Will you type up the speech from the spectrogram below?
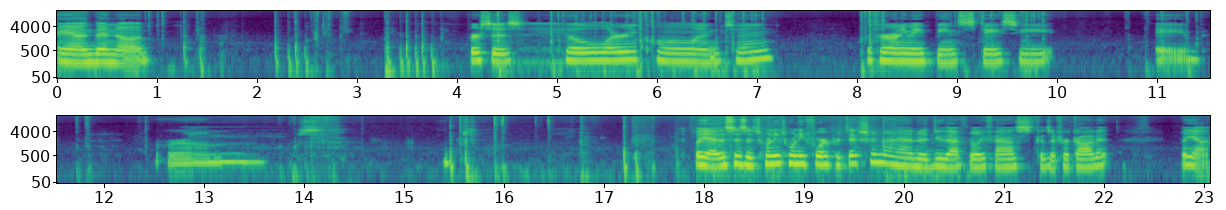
And then uh versus Hillary Clinton with her running mate being Stacey Abe Oops. But yeah, this is a 2024 prediction. I had to do that really fast because I forgot it. But yeah,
